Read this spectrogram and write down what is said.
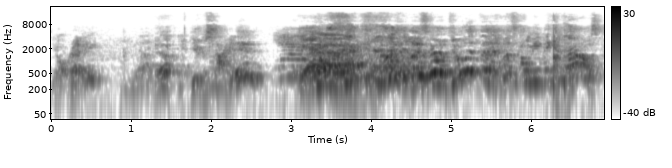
y'all ready? Yep. You excited? Yes. Good. Let's go do it then. Let's go meet Mickey Mouse.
